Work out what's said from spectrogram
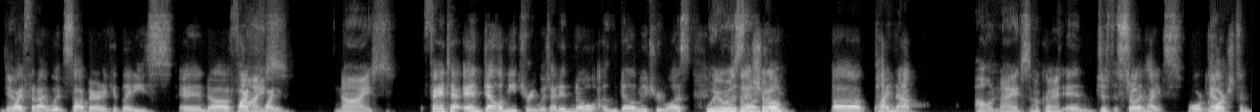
the Yeah. wife and I went and saw Barenaked Ladies and uh, Five Nice. Fighting. Nice. Fantastic, and Del Amitri, which I didn't know who Del Amitri was. Where was that song show? called, uh, Pine Knob Oh, nice. Okay. And just Sterling Heights or Yeah. Clarkston.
